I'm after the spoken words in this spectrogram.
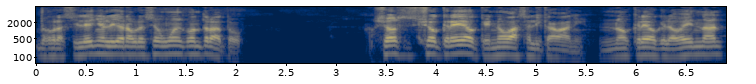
los brasileños le iban a ofrecer un buen contrato. Yo, yo creo que no va a salir Cavani, no creo que lo vendan.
